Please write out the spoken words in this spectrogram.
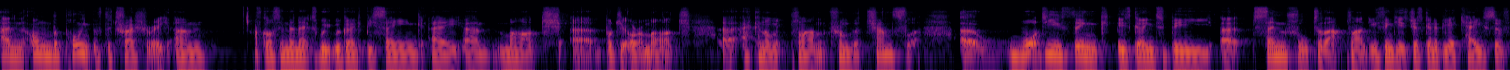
And on the point of the Treasury, um, of course, in the next week, we're going to be seeing a um, March uh, budget or a March uh, economic plan from the Chancellor. Uh, what do you think is going to be uh, central to that plan? Do you think it's just going to be a case of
